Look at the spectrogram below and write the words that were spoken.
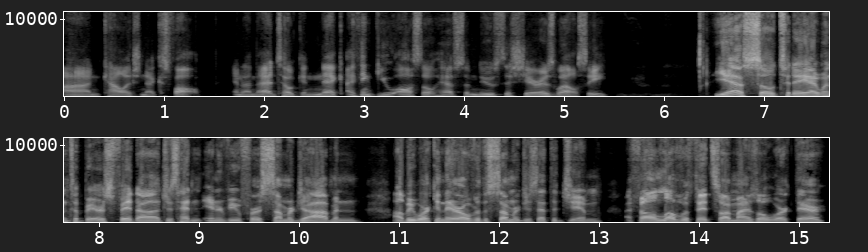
on college next fall. And on that token, Nick, I think you also have some news to share as well. See? Yeah. So today I went to Bears Fit, uh, just had an interview for a summer job and I'll be working there over the summer, just at the gym. I fell in love with it, so I might as well work there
